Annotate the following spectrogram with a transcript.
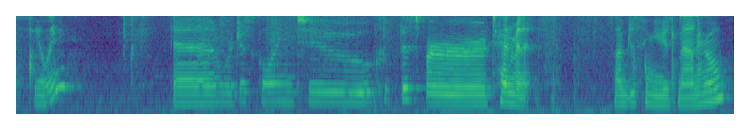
sealing. And we're just going to cook this for 10 minutes. So I'm just going to use manual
